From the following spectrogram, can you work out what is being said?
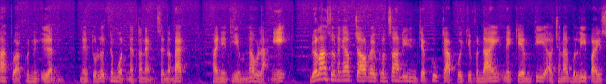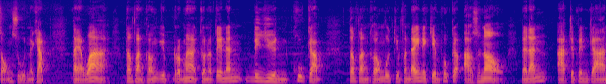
มากกว่าคนอื่นๆ ในตัวเลือกทั้งหมดในตำแหน่งเซนเตอร์แบ็กภายในทีมณเวลานี้ โดยล่าสุดนะครับจอร์เรลคอนซาได้ยินเจ็บคู่กับเวอร์กิฟันไดในเกมที่เอาชนะเบอร์ลี่ไป 2-0 นะครับ แต่ว่าทางฝั่งของอิบราฮิมาโกนาเต้นั้นได้ยืนคู่กับทางฝั่งของเวอร์กิฟันไดในเกมพบกับอาร์เซนอลดังนั้นอาจจะเป็นการ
